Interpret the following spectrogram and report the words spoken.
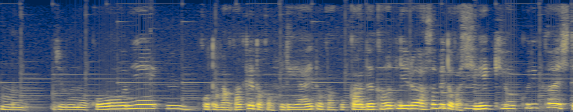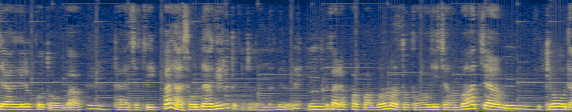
うん、もう自分の子に言葉かけとか触れ合いとか五感で感じる遊びとか刺激を繰り返してあげることが大切、いっぱい遊んであげるってことなんだけどね、うん、だからパパママとかおじいちゃんおばあちゃん、うん、兄弟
